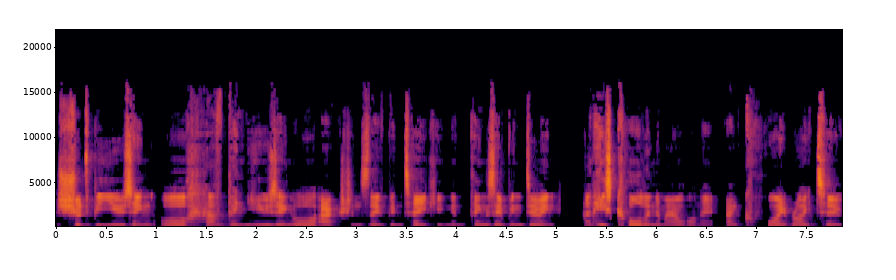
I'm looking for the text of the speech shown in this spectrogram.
should be using or have been using or actions they've been taking and things they've been doing, and he's calling them out on it, and quite right too.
